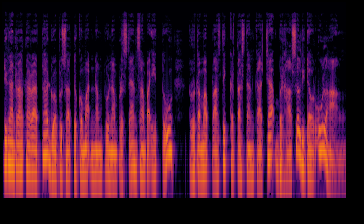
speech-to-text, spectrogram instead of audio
dengan rata-rata 21,66 persen sampah itu, terutama plastik, kertas, dan kaca, berhasil didaur ulang.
